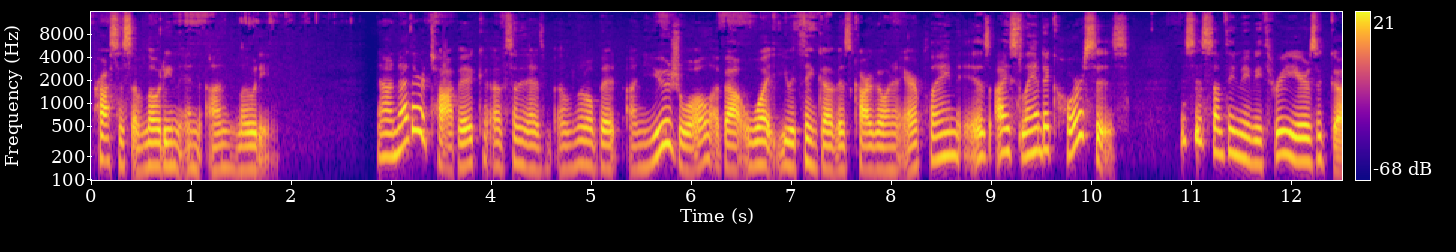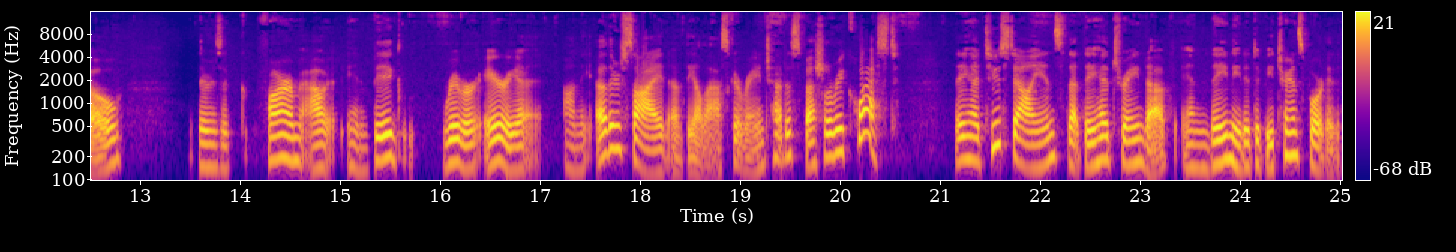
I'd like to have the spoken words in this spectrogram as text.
process of loading and unloading. Now, another topic of something that's a little bit unusual about what you would think of as cargo in an airplane is Icelandic horses. This is something maybe three years ago. There was a farm out in a big river area on the other side of the Alaska range had a special request. They had two stallions that they had trained up and they needed to be transported.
